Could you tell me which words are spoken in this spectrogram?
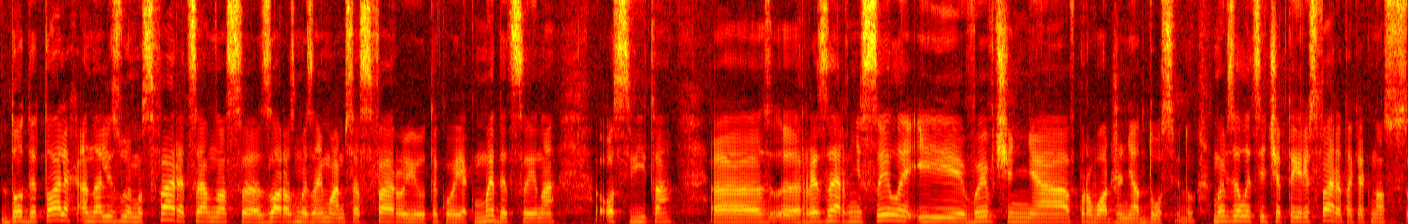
До деталях, аналізуємо сфери. Це в нас е, зараз ми займаємося сферою такою, як медицина, освіта, е, е, резервні сили і вивчення впровадження досвіду. Ми взяли ці чотири сфери, так як нас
